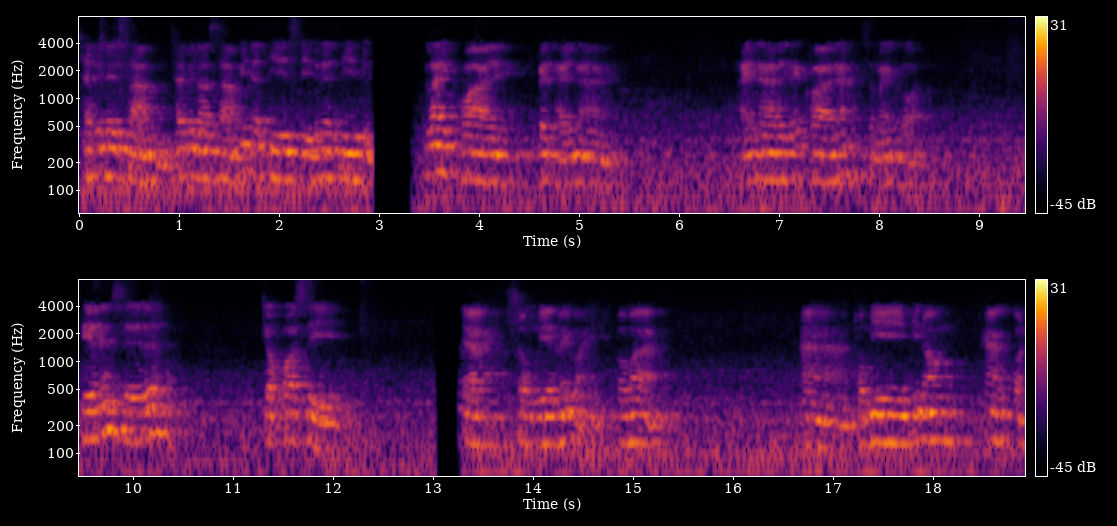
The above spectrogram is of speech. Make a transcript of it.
ใช้เวลาสามใช้เวลาสามวินาทีสี่วินาทีถึงไล่ควายไปไถนาไถนาเลยใช้ควายนะ สมัยก่อนเรียนหนังสือจบป .4 จะส่งเรียนไม่ไหว เพราะว่าอ่าผมมีพี่น้องห้าคน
